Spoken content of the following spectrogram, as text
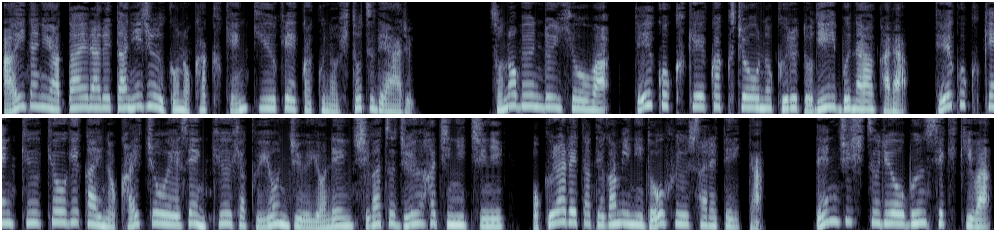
間に与えられた25の各研究計画の一つである。その分類表は帝国計画庁のクルト・ディーブナーから帝国研究協議会の会長へ1944年4月18日に送られた手紙に同封されていた。電磁質量分析機は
